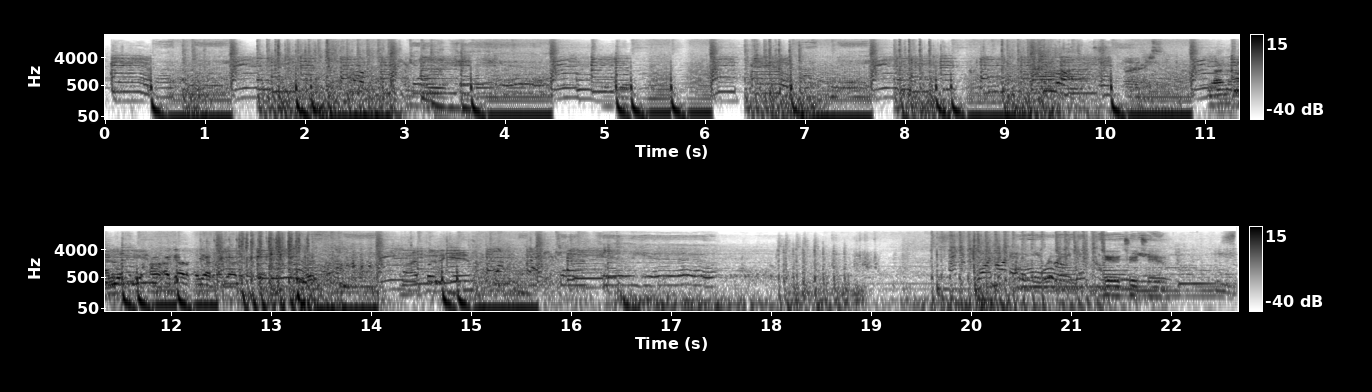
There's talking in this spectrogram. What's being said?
No, I, I, got it. I got it. I got it. Can I play the game? Two, two, two.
